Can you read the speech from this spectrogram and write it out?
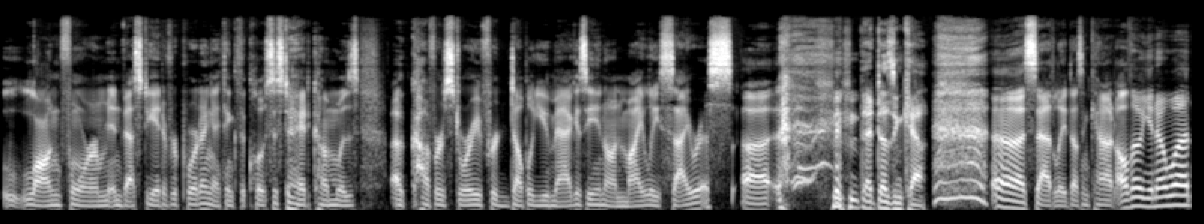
long form investigative reporting. I think the closest I had come was a cover story for W Magazine on Miley Cyrus. Uh, that doesn't count. Uh, sadly, it doesn't count. Although, you know what?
